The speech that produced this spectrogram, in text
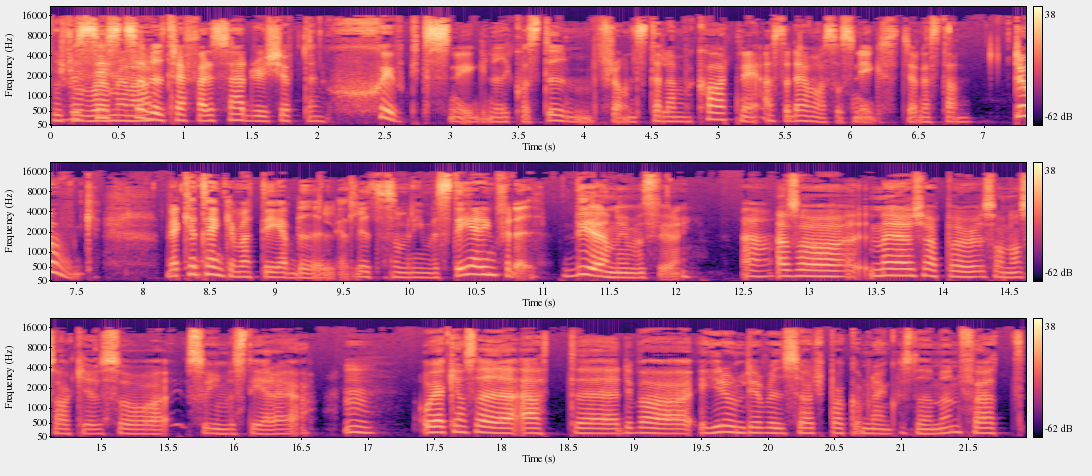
Förstår För du vad jag sist vi träffades så hade du köpt en sjukt snygg ny kostym från Stella McCartney. Alltså den var så snygg så jag nästan dog. Men jag kan tänka mig att det blir lite som en investering för dig. Det är en investering. Ja. Alltså när jag köper sådana saker så, så investerar jag. Mm. Och jag kan säga att eh, det var grundlig research bakom den kostymen för att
